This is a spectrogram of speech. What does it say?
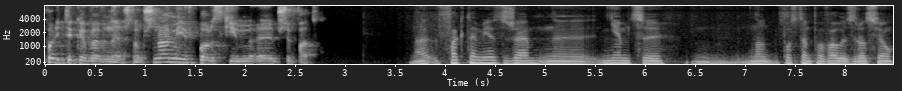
politykę wewnętrzną, przynajmniej w polskim przypadku. No, faktem jest, że e, Niemcy no, postępowały z Rosją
